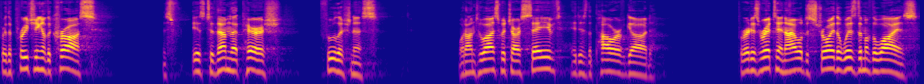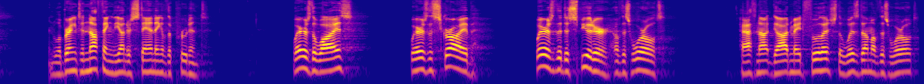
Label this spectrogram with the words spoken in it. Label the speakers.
Speaker 1: For the preaching of the cross is, is to them that perish foolishness. What unto us which are saved, it is the power of God. For it is written, I will destroy the wisdom of the wise, and will bring to nothing the understanding of the prudent. Where is the wise? Where is the scribe? Where is the disputer of this world? Hath not God made foolish the wisdom of this world?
